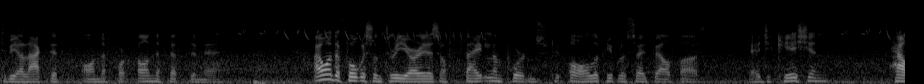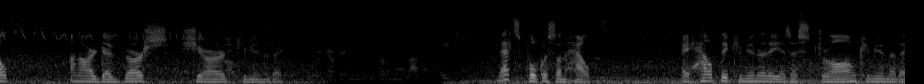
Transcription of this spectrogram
to be elected on the, on the 5th of May. I want to focus on three areas of vital importance to all the people of South Belfast education, health, and our diverse shared community. Let's focus on health. A healthy community is a strong community.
